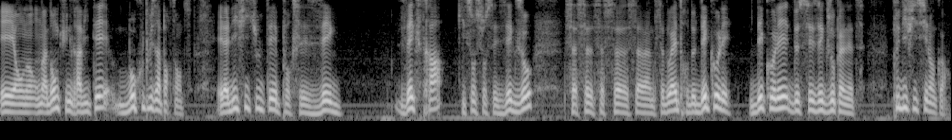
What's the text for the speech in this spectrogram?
Et on, a donc une gravité beaucoup plus importante. Et la difficulté pour ces extras qui sont sur ces exos, ça, doit être de décoller, décoller de ces exoplanètes. Plus difficile encore.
